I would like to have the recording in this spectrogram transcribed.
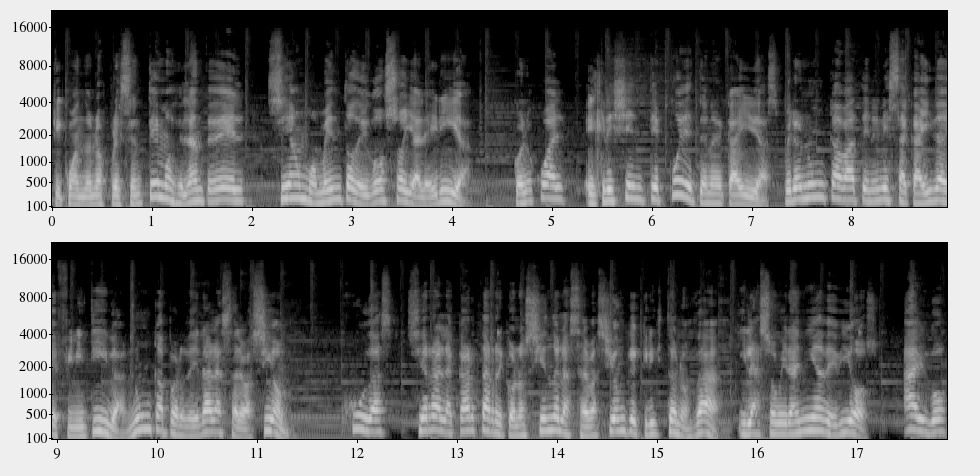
que cuando nos presentemos delante de Él sea un momento de gozo y alegría. Con lo cual, el creyente puede tener caídas, pero nunca va a tener esa caída definitiva, nunca perderá la salvación. Judas cierra la carta reconociendo la salvación que Cristo nos da y la soberanía de Dios, algo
